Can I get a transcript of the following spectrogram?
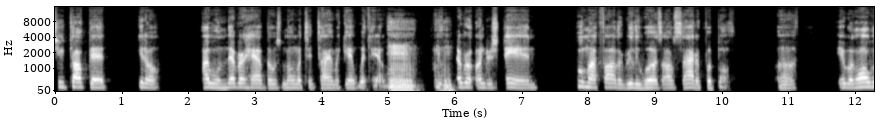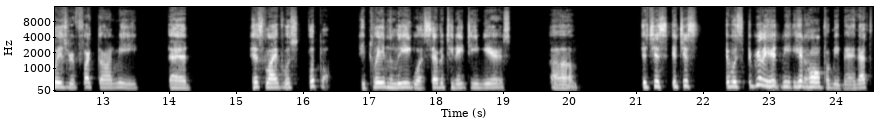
she talked that you know I will never have those moments in time again with him. Mm, I will mhm. never understand who my father really was outside of football. Uh, it will always reflect on me that his life was football. He played in the league, what, 17, 18 years. Um, it's just, it just, it was, it really hit me, hit home for me, man. That's,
